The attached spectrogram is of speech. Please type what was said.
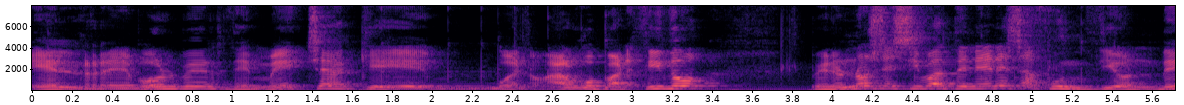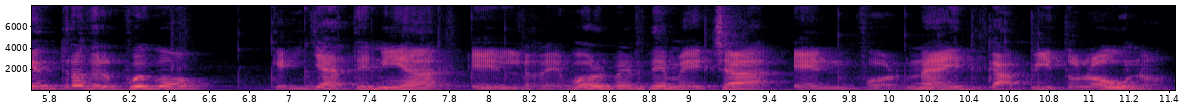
el revólver de mecha que, bueno, algo parecido, pero no sé si va a tener esa función dentro del juego que ya tenía el revólver de mecha en Fortnite capítulo 1.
